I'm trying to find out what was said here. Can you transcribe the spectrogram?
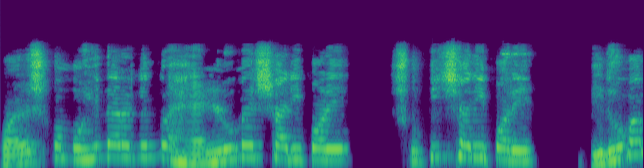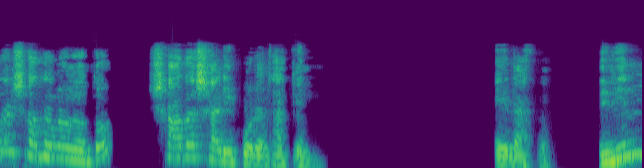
বয়স্ক মহিলারা কিন্তু হ্যান্ডলুমের শাড়ি পরে, সুতির শাড়ি পরে, বিধবারা সাধারণত সাদা শাড়ি পরে থাকেন। এই দেখো, বিভিন্ন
